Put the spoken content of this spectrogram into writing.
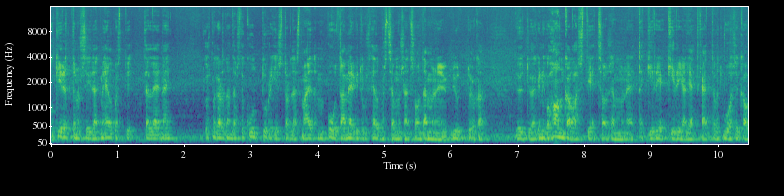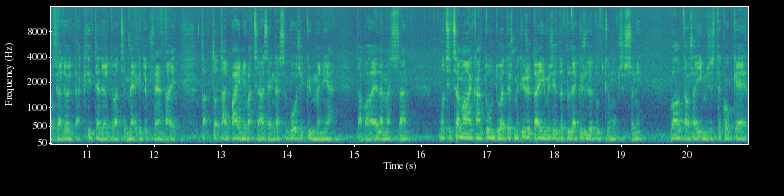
on kirjoittanut siitä, että me helposti tälleen näin, jos me katsotaan tästä kulttuurihistoriasta, me puhutaan merkityksestä helposti semmoisen, että se on tämmöinen juttu, joka löytyy aika niin hankalasti, että se on semmoinen, että kirja, kirjailijat käyttävät vuosikausia löytää, sitten löytävät sen merkityksen tai, tai, tai painivat sen asian kanssa vuosikymmeniä tavalla elämässään. Mutta sitten samaan aikaan tuntuu, että jos me kysytään ihmisiltä kyselytutkimuksissa, niin valtaosa ihmisistä kokee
